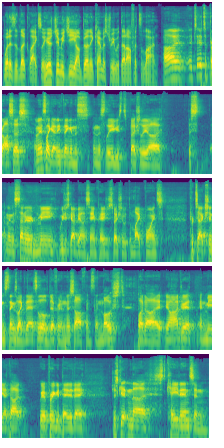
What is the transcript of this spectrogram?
what does it look like? So here's Jimmy G on building chemistry with that offensive line. Uh, it's it's a process. I mean, it's like anything in this in this league, especially uh, this. I mean, the center and me, we just got to be on the same page, especially with the Mike points, protections, things like that. It's a little different in this offense than most. But uh, you know, Andre and me, I thought we had a pretty good day today. Just getting uh, cadence and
